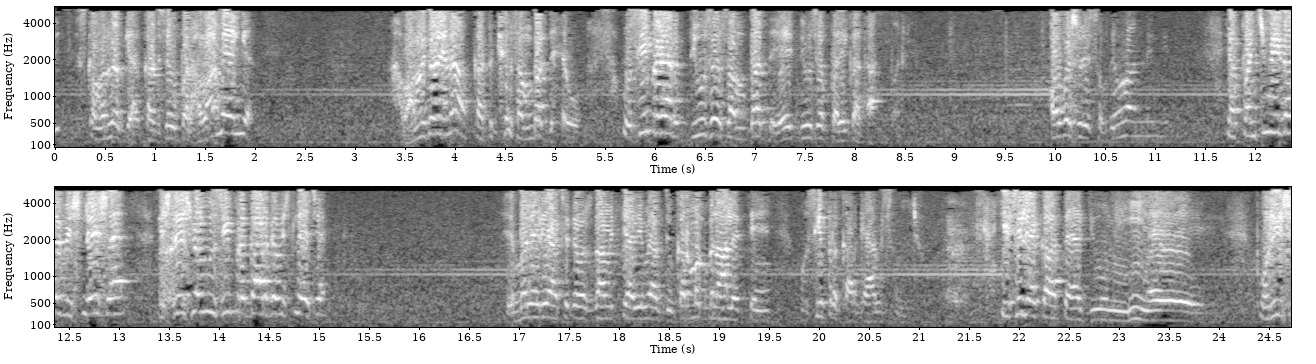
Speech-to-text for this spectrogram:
इसका मतलब क्या? कट से ऊपर हवा में आएँगे? हवा में तो है ना कट के संबद्ध है वो। उसी प्रकार द्यू से संबद्ध है द्यू से परे। का तात्पर्य अवश्य शब्द में मान लेंगे या पंचमी का विश्लेष है, विश्लेष में उसी प्रकार का विश्लेष है। इत्यादि में आप कर्मक बना लेते हैं, उसी प्रकार के आप समझो। इसलिए कहते हैं, द्यू में ही पुरुष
